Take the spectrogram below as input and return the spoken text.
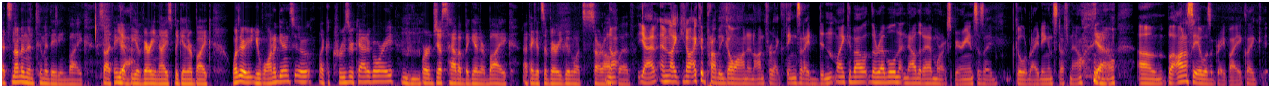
it's not an intimidating bike, so I think Yeah. that'd be a very nice beginner bike. Whether you want to get into like a cruiser category Mm-hmm. or just have a beginner bike, I think it's a very good one to start off Not- with. Yeah, and, and like you know, I could probably go on and on for like things that I didn't like about the Rebel. Now that I have more experience as I go riding and stuff now, you Yeah. know. Um, but honestly, it was a great bike. Like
